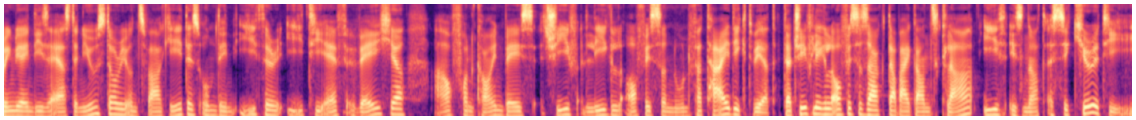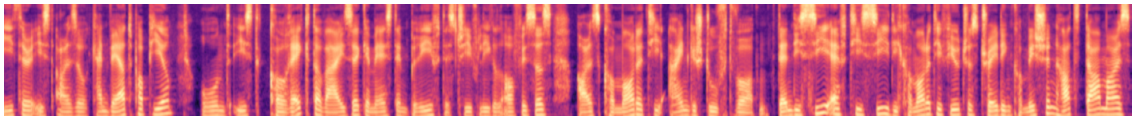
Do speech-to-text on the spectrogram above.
springen wir in diese erste News Story und zwar geht es um den Ether ETF, welcher auch von Coinbase Chief Legal Officer nun verteidigt wird. Der Chief Legal Officer sagt dabei ganz klar, ETH is not a security. Ether ist also kein Wertpapier und ist korrekterweise gemäß dem Brief des Chief Legal Officers als Commodity eingestuft worden. Denn die CFTC, die Commodity Futures Trading Commission, hat damals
